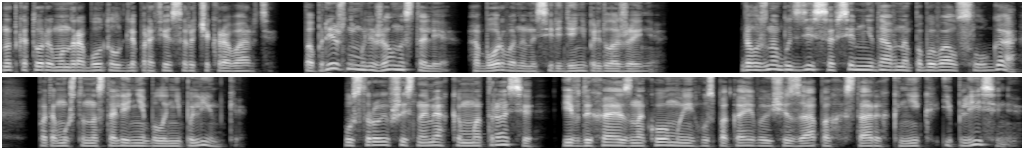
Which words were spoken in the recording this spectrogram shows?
над которым он работал для профессора Чакраварти, по-прежнему лежал на столе, оборванный на середине предложения. Должно быть, здесь совсем недавно побывал слуга, потому что на столе не было ни пылинки. Устроившись на мягком матрасе и вдыхая знакомый, успокаивающий запах старых книг и плесени,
